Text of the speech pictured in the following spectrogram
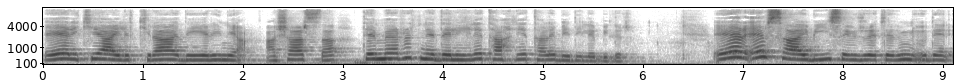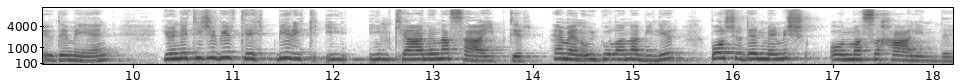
eğer iki aylık kira değerini aşarsa temerrüt nedeniyle tahliye talep edilebilir. Eğer ev sahibi ise ücretlerini öde ödemeyen, yönetici bir tedbir imkanına sahiptir. Hemen uygulanabilir, borç ödenmemiş olması halinde.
